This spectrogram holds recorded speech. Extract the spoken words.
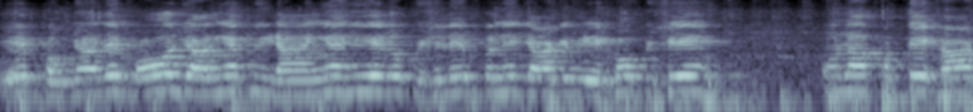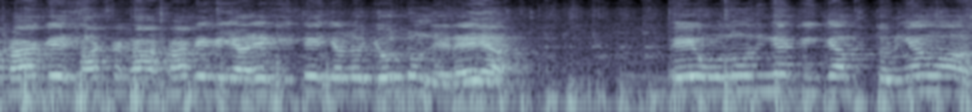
ਇਹ ਫੌਜਾਂ ਦੇ ਬਹੁਤ ਜ਼ਿਆਦੀਆਂ ਭੀੜਾਂ ਆਈਆਂ ਜੀ, ਇਹ ਤੋਂ ਪਿਛਲੇ ਬੰਨੇ ਜਾ ਕੇ ਵੇਖੋ, ਪਿੱਛੇ ਉਹਨਾਂ ਪੱਤੇ ਖਾ ਖਾ ਕੇ, ਸੱਕ ਖਾ ਖਾ ਕੇ ਗੁਜ਼ਾਰੇ ਕੀਤੇ ਜਦੋਂ ਯੁੱਧ ਹੁੰਦੇ ਰਹੇ ਆ। ਇਹ ਉਦੋਂ ਦੀਆਂ ਚੀਜ਼ਾਂ ਤੁਰੀਆਂ ਵਾ।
